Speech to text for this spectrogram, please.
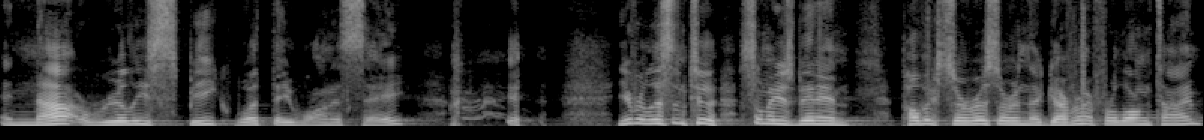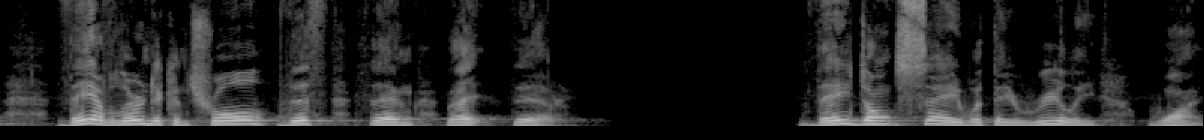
and not really speak what they want to say? you ever listen to somebody who's been in public service or in the government for a long time? They have learned to control this thing right there. They don't say what they really want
